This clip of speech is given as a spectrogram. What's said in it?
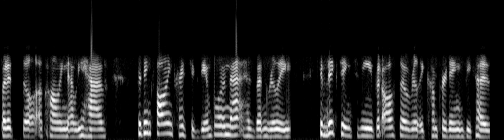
but it's still a calling that we have. So I think following Christ's example in that has been really convicting to me, but also really comforting because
